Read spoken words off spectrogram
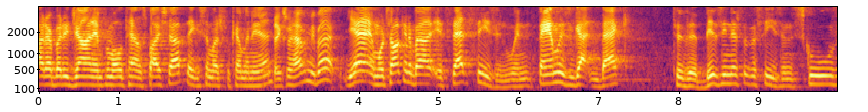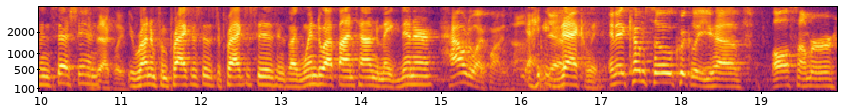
Hi, everybody. John in from Olde Town Spice Shoppe. Thank you so much for coming in. Thanks for having me back. Yeah, and we're talking about it's that season when families have gotten back to the busyness of the season, schools in session. Exactly. You're running from practices to practices, and it's like, when do I find time to make dinner? How do I find time? Yeah, exactly. And it comes so quickly. You have all summer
